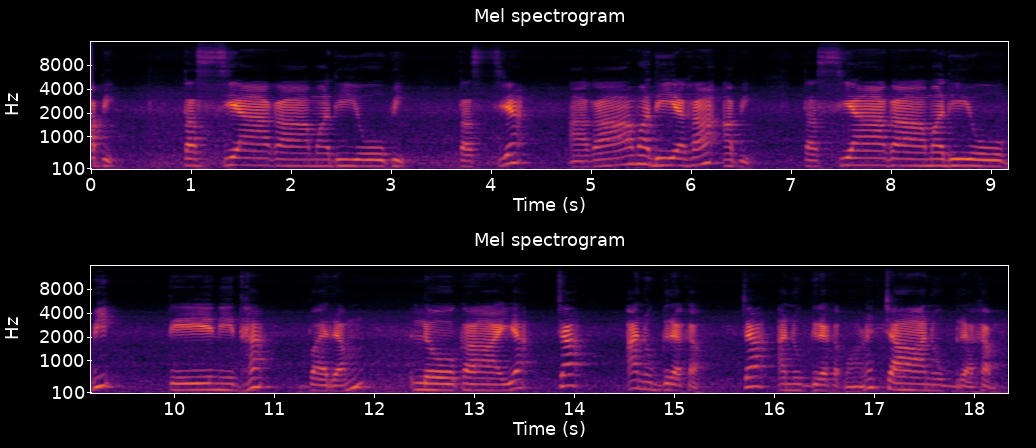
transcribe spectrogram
അപി. തസ്യാകാമധിയോപി. തസ്യ അകാമധീയ അപി. തസ്യാകാമധിയോപി തേനിധ വരം ലോകായ ച അനുഗ്രഹം. ച അനുഗ്രഹമാണ് ചാനുഗ്രഹം.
